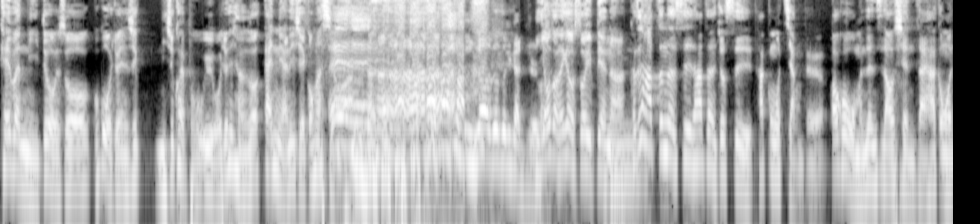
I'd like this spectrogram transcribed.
Kevin，你对我说，不过我觉得你是你是块璞玉，我就是想说，干你啊，你写公他小啊。你知道就这个感觉？你有种再跟我说一遍啊！嗯可是他真的是，他真的就是他跟我讲的，包括我们认识到现在，他跟我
